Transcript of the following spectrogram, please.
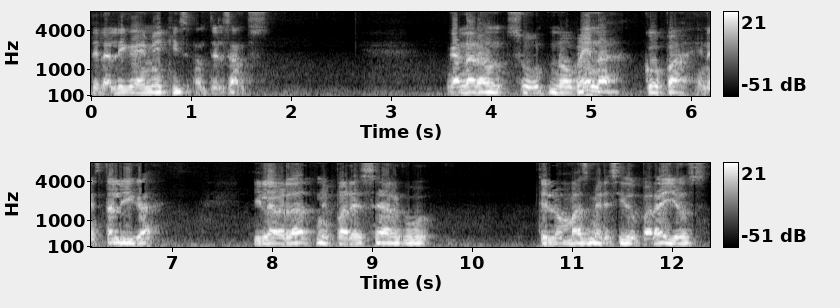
de la Liga MX ante el Santos. Ganaron su novena copa en esta liga y la verdad me parece algo de lo más merecido para ellos,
